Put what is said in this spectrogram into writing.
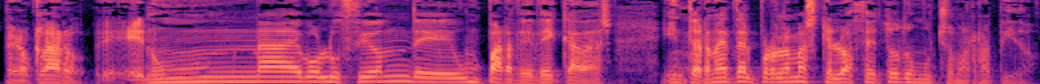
Pero claro, en una evolución de un par de décadas. Internet el problema es que lo hace todo mucho más rápido.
